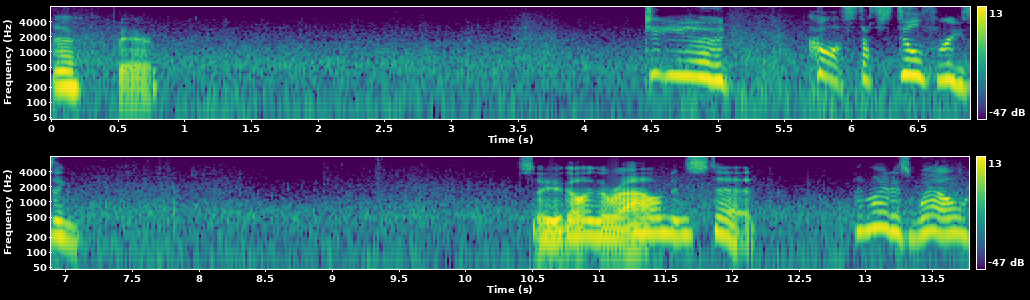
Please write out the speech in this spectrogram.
Eh, bear. Dear God, that's still freezing! So you're going around instead? I might as well.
